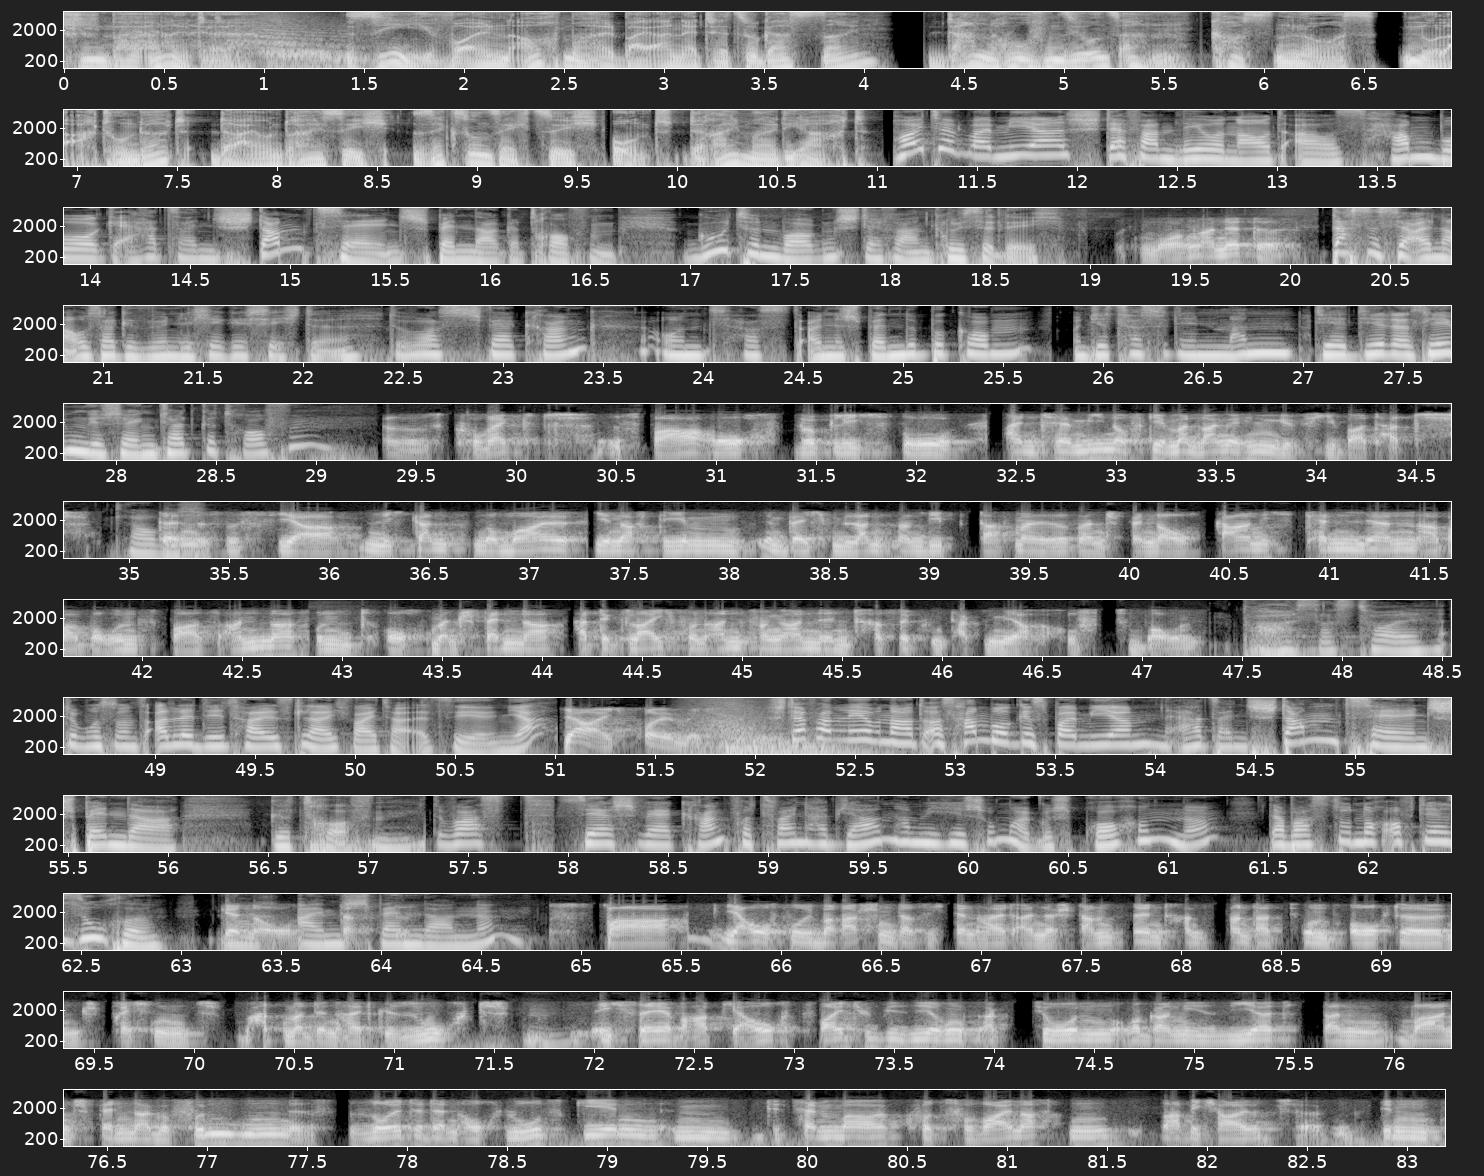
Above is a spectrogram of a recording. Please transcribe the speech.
Menschen bei Annette. Sie wollen auch mal bei Annette zu Gast sein? Dann rufen Sie uns an. Kostenlos. 0800 33 66 und dreimal die 8. Heute bei mir Stefan Leonaut aus Hamburg. Er hat seinen Stammzellenspender getroffen. Guten Morgen, Stefan. Grüße dich. Guten Morgen, Annette. Das ist ja eine außergewöhnliche Geschichte. Du warst schwer krank und hast eine Spende bekommen. Und jetzt hast du den Mann, der dir das Leben geschenkt hat, getroffen. Das ist korrekt. Es war auch wirklich so ein Termin, auf den man lange hingefiebert hat. Glaube Denn ich. es ist ja nicht ganz normal, je nachdem, in welchem Land man lebt, darf man seinen Spender auch gar nicht kennenlernen. Aber bei uns war es anders. Und auch mein Spender hatte gleich von Anfang an Interesse, Kontakt mit mir aufzubauen. Boah, ist das toll. Du musst uns alle Details gleich weiter erzählen, ja? Ja, ich freue mich. Stefan Leonard aus Hamburg ist bei mir. Er hat seinen Stammzellenspender getroffen. Du warst sehr schwer krank. Vor zweieinhalb Jahren haben wir hier schon mal gesprochen. Ne? Da warst du noch auf der Suche Genau, nach einem Spender. Ne? Es war ja auch so überraschend, dass ich dann halt eine Stammzellentransplantation brauchte. Entsprechend hat man dann halt gesucht. Ich selber habe ja auch zwei Typisierungsaktionen organisiert. Dann war ein Spender gefunden. Es sollte dann auch losgehen im Dezember, kurz vor Weihnachten. Habe ich halt äh, den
